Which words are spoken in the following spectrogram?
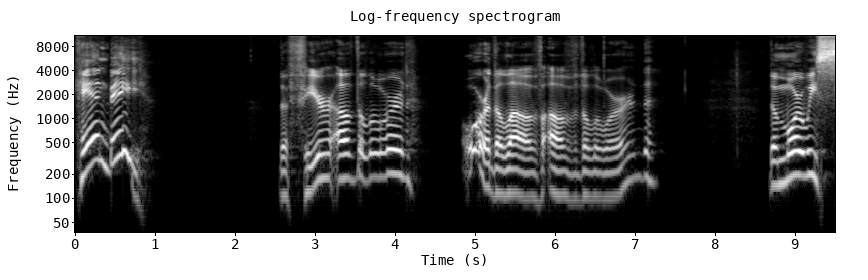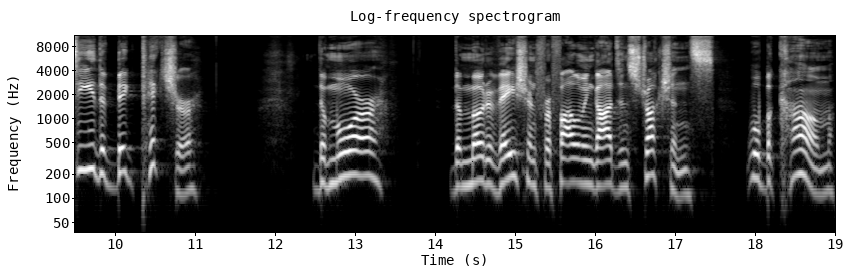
can be the fear of the Lord or the love of the Lord. The more we see the big picture, the more the motivation for following God's instructions will become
